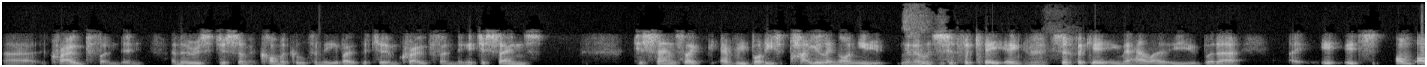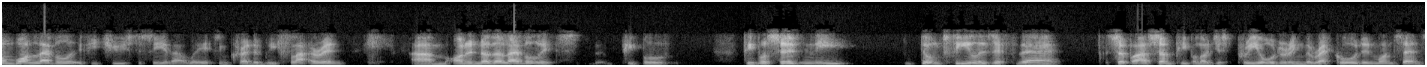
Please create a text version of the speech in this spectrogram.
uh, crowdfunding, and there is just something comical to me about the term crowdfunding. It just sounds just sounds like everybody's piling on you, you know, and suffocating, suffocating the hell out of you. But uh, it, it's on on one level, if you choose to see it that way, it's incredibly flattering. Um, on another level, it's people people certainly don't feel as if they're so uh, some people are just pre-ordering the record in one sense.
